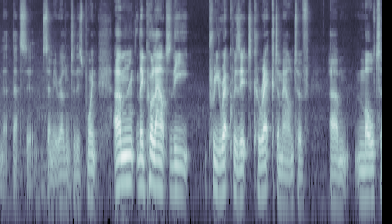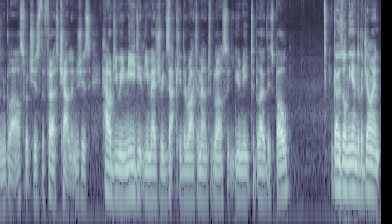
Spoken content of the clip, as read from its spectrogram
that, that's uh, semi-relevant to this point. Um, they pull out the prerequisite correct amount of um, molten glass, which is the first challenge, is how do you immediately measure exactly the right amount of glass that you need to blow this bowl? It goes on the end of a giant,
